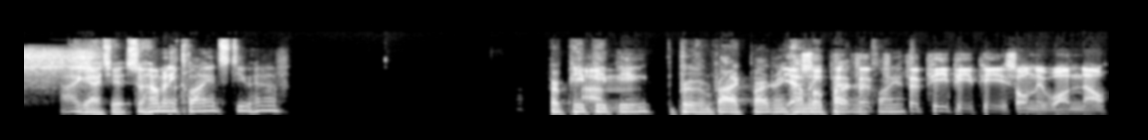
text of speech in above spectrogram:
I got you. So, how many clients do you have for PPP, the proven product partnering? Um, yeah how so many for, partner for, clients? for ppp it's only one now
